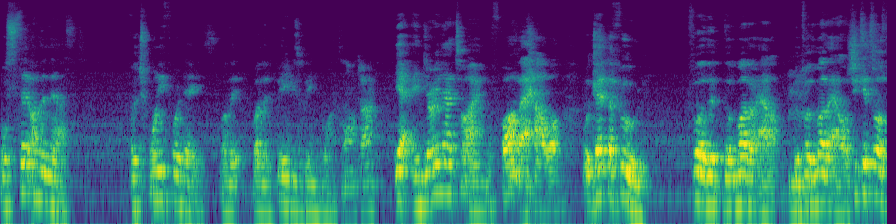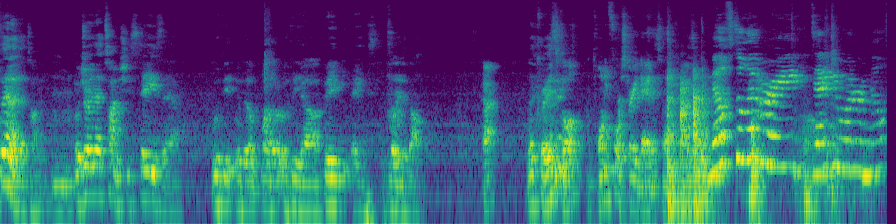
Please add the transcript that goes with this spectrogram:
will sit on the nest for 24 days while the while the babies are being born. It's a long time. Yeah, and during that time, the father owl will get the food for the, the mother owl. Mhm. For the mother owl, she gets a little thin at that time, Mm-hmm. But during that time, she stays there with the with the mother with the uh, baby eggs until they develop. Okay. Isn't that crazy? That's cool. 24 straight days. That's a long time. MILF delivery. Daddy, do you order a MILF?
